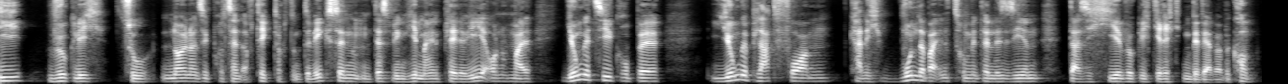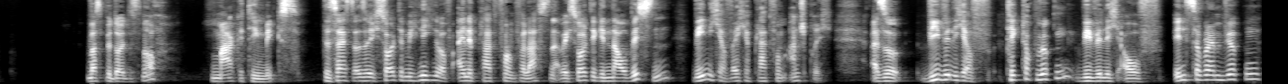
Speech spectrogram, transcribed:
die wirklich zu 99 Prozent auf TikTok unterwegs sind. Und deswegen hier mein Plädoyer auch nochmal. Junge Zielgruppe, junge Plattformen kann ich wunderbar instrumentalisieren, dass ich hier wirklich die richtigen Bewerber bekomme. Was bedeutet es noch? Marketingmix. Das heißt also, ich sollte mich nicht nur auf eine Plattform verlassen, aber ich sollte genau wissen, wen ich auf welcher Plattform anspreche. Also, wie will ich auf TikTok wirken? Wie will ich auf Instagram wirken?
